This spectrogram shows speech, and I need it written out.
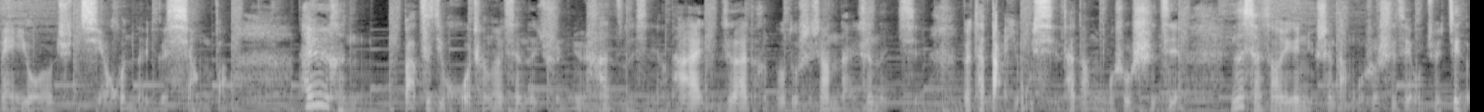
没有要去结婚的一个想法，他又很把自己活成了现在就是女汉子的形象。他热爱的很多都是像男生的一些，比如他打游戏，他打魔兽世界。你能想象一个女生打魔兽世界？我觉得这个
